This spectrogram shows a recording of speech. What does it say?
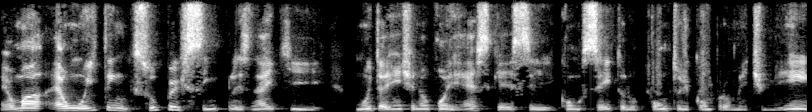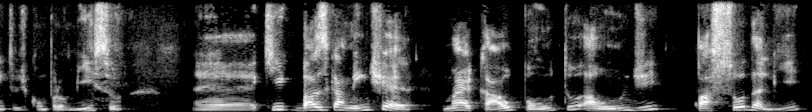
é, uma, é um item super simples, né? Que muita gente não conhece, que é esse conceito do ponto de comprometimento, de compromisso, é, que basicamente é marcar o ponto aonde passou dali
